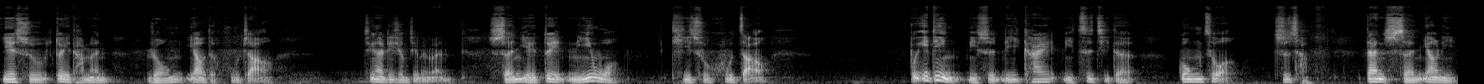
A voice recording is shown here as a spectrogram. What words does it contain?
耶稣对他们。荣耀的呼召，亲爱的弟兄姐妹们，神也对你我提出呼召。不一定你是离开你自己的工作职场，但神要你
